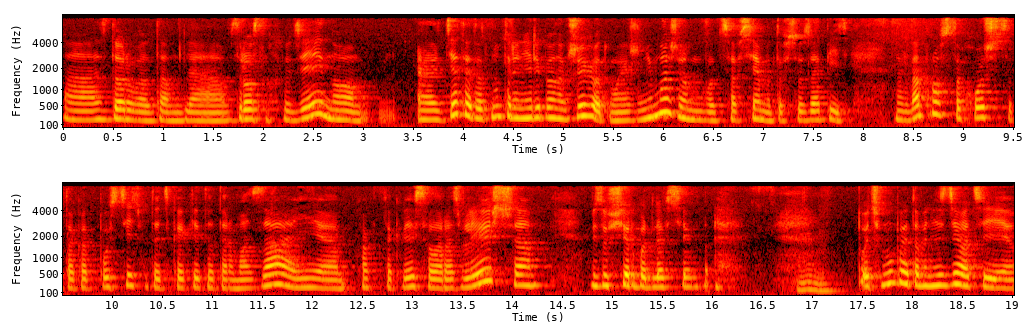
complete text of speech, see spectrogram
а, здорово там для взрослых людей, но э, где-то этот внутренний ребенок живет. Мы же не можем вот совсем это все забить. Иногда просто хочется так отпустить вот эти какие-то тормоза и э, как-то так весело развлечься без ущерба для всех. да. Ну. Почему бы этого не сделать? И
